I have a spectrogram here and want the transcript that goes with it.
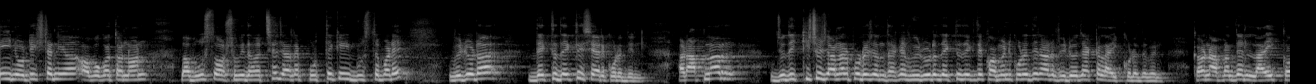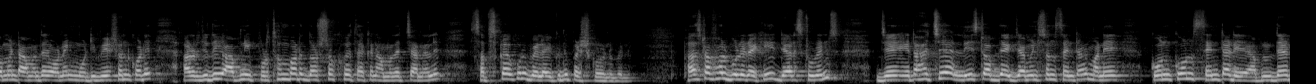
এই নোটিশটা নিয়ে অবগত নন বা বুঝতে অসুবিধা হচ্ছে, যাতে প্রত্যেকেই বুঝতে পারে, ভিডিওটা দেখতে দেখতে শেয়ার করে দিন। আর আপনার যদি কিছু জানার প্রয়োজন থাকে, ভিডিওটা দেখতে দেখতে কমেন্ট করে দিন আর ভিডিওতে একটা লাইক করে দেবেন। কারণ আপনাদের লাইক কমেন্ট আমাদের অনেক মোটিভেশন করে। আর যদি আপনি প্রথমবার দর্শক হয়ে থাকেন আমাদের চ্যানেলে সাবস্ক্রাইব করে বেল আইকনে প্রেস করে নেবেন। ফার্স্ট অফ অল বলে রাখি ডিয়ার স্টুডেন্টস যে এটা হচ্ছে list of the examination centre মানে কোন কোন সেন্টারে আপনাদের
